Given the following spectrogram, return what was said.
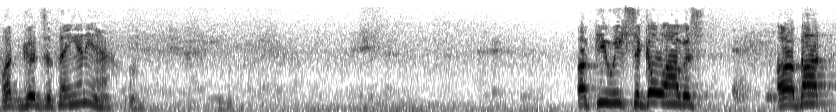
what good's the thing anyhow? A few weeks ago I was uh, about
